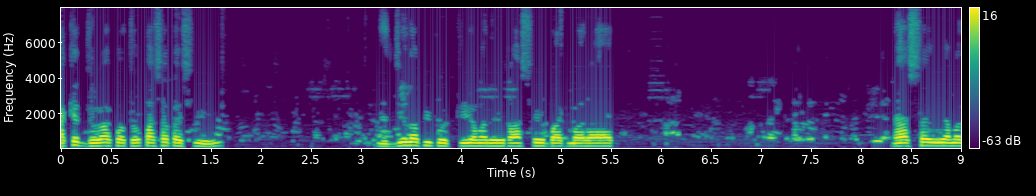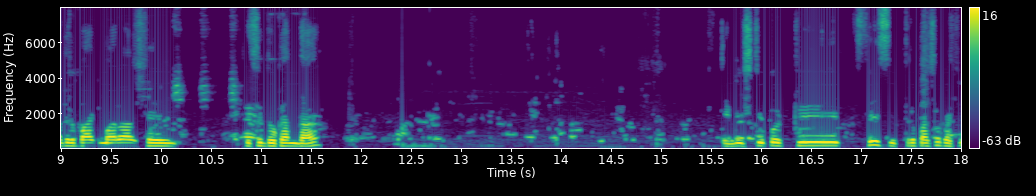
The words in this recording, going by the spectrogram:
আখের জোড়া কত? পাশাপাশি জিলাপি পট্টি আমাদের রাজশাহী বাগমারার রাজশাহী আমাদের বাগমারার সেই কিছু দোকানদার। এই মিষ্টি পট্টি সেই চিত্র পাশাপাশি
